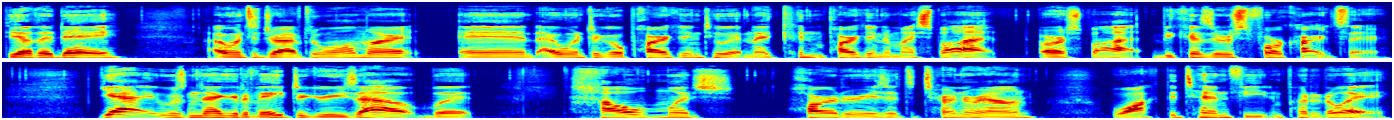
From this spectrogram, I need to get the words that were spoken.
The other day, I went to drive to Walmart and I went to go park into it and I couldn't park into my spot or a spot because there was four carts there. Yeah, it was negative 8 degrees out, but how much harder is it to turn around, walk the 10 feet and put it away,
